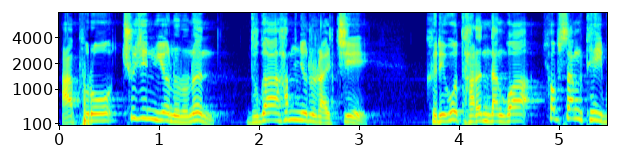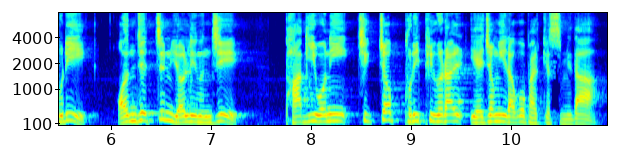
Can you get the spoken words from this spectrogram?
앞으로 추진위원으로는 누가 합류를 할지 그리고 다른 당과 협상 테이블이 언제쯤 열리는지 박 의원이 직접 브리핑을 할 예정이라고 밝혔습니다.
